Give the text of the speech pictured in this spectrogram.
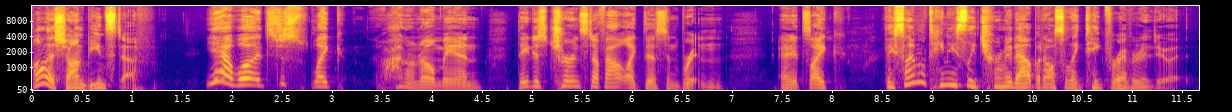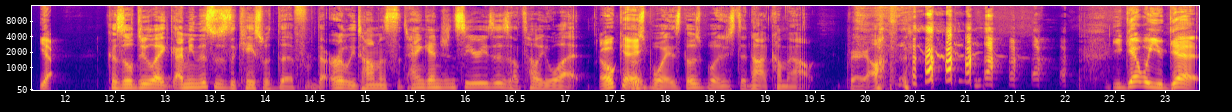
all that Sean Bean stuff. Yeah, well, it's just like I don't know, man. They just churn stuff out like this in Britain, and it's like, They simultaneously churn it out but also like take forever to do it. yeah, Cuz they'll do like I mean this was the case with the the early Thomas the Tank Engine series is I'll tell you what. okay. Those boys, those boys did not come out very often. you get what you get,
